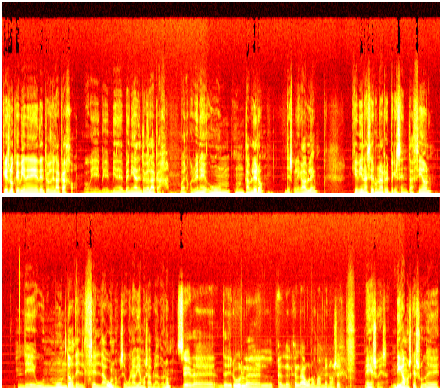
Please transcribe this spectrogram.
¿Qué es lo que viene dentro de la caja? O viene- venía dentro de la caja. Bueno, pues viene un, un tablero desplegable que viene a ser una representación de un mundo del Zelda 1, según habíamos hablado, ¿no? Sí, de, de Hyrule, el, el del Zelda 1 más o menos, sí. Eso es. Digamos que es eh,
